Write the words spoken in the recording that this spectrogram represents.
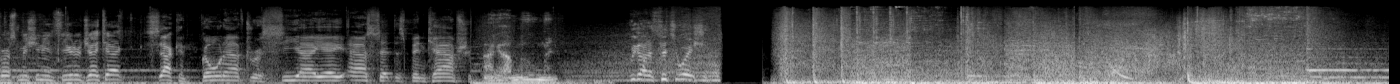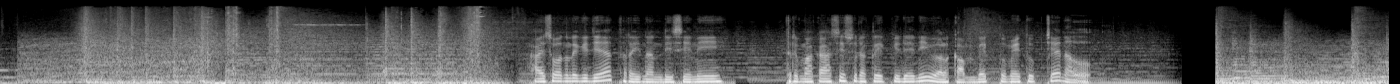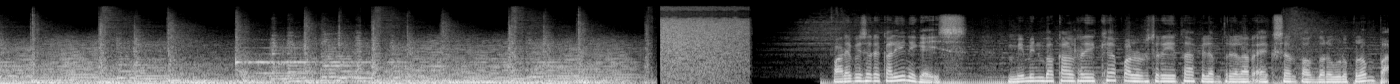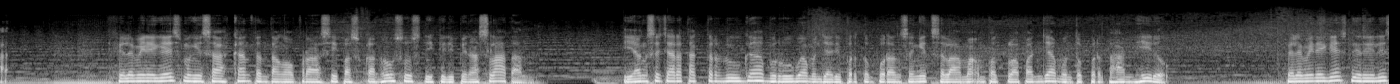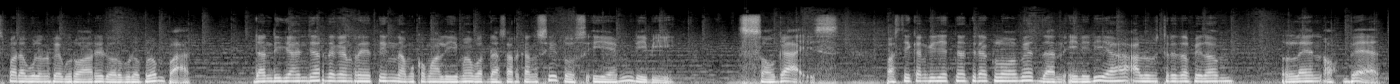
First mission in theater, JTAC? Second, going after a CIA asset that's been captured. I got movement. We got a situation. Hai sobat Jet, Rinan di sini. Terima kasih sudah klik video ini. Welcome back to my YouTube channel. Pada episode kali ini guys, Mimin bakal recap alur cerita film thriller action tahun 2024. Film ini guys mengisahkan tentang operasi pasukan khusus di Filipina Selatan yang secara tak terduga berubah menjadi pertempuran sengit selama 48 jam untuk bertahan hidup. Film ini guys dirilis pada bulan Februari 2024 dan diganjar dengan rating 6,5 berdasarkan situs IMDb. So guys, Pastikan gadgetnya tidak lowbat dan ini dia alur cerita film Land of Bad.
